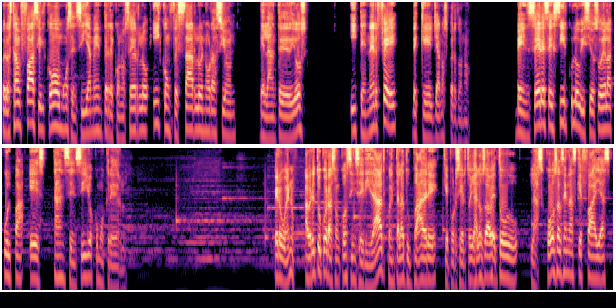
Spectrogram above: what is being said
Pero es tan fácil como sencillamente reconocerlo y confesarlo en oración delante de Dios y tener fe de que Él ya nos perdonó. Vencer ese círculo vicioso de la culpa es tan sencillo como creerlo. Pero bueno, abre tu corazón con sinceridad, cuéntale a tu padre, que por cierto ya lo sabe todo, las cosas en las que fallas,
